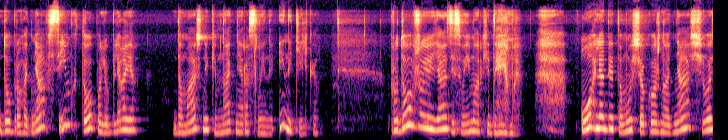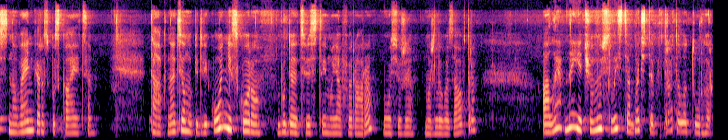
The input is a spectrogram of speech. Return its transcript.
Доброго дня всім, хто полюбляє домашні кімнатні рослини. І не тільки. Продовжую я зі своїми орхідеями огляди, тому що кожного дня щось новеньке розпускається. Так, на цьому підвіконні скоро буде цвісти моя Феррара. Ось уже, можливо, завтра. Але в неї чомусь листя, бачите, втратило тургор.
